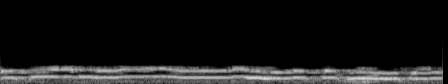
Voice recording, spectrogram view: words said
تؤثر بما أهل التحيي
